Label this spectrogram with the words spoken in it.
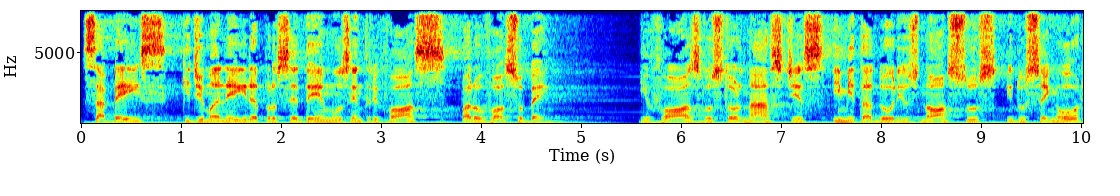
sabeis que de maneira procedemos entre vós para o vosso bem, e vós vos tornastes imitadores nossos e do Senhor,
